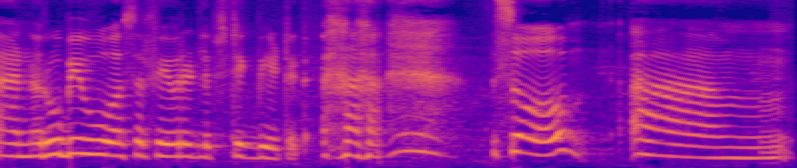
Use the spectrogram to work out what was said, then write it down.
and Ruby was her favorite lipstick, beat it. so, um,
